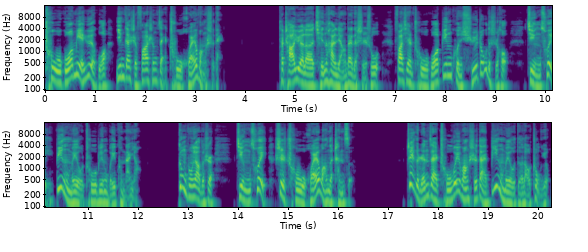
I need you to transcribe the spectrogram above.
楚国灭越国应该是发生在楚怀王时代。他查阅了秦汉两代的史书，发现楚国兵困徐州的时候，景翠并没有出兵围困南阳。更重要的是，景翠是楚怀王的臣子，这个人在楚威王时代并没有得到重用。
